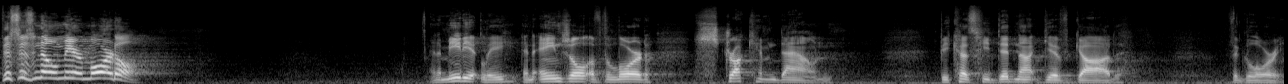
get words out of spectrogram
This is no mere mortal. And immediately an angel of the Lord struck him down because he did not give God the glory.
